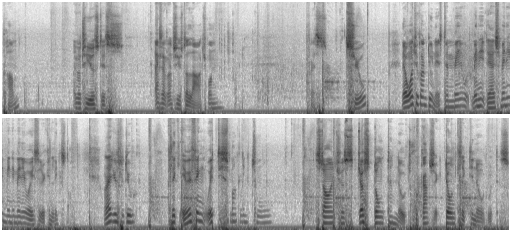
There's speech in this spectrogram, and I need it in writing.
pump. I'm going to use this, actually I'm going to use the large one. Press 2. Now what you're going to do is there many, many, there's many, many, many ways that you can link stuff. What I usually do, click everything with the smart link tool storages, just don't node, for God's sake, don't click the node with this.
